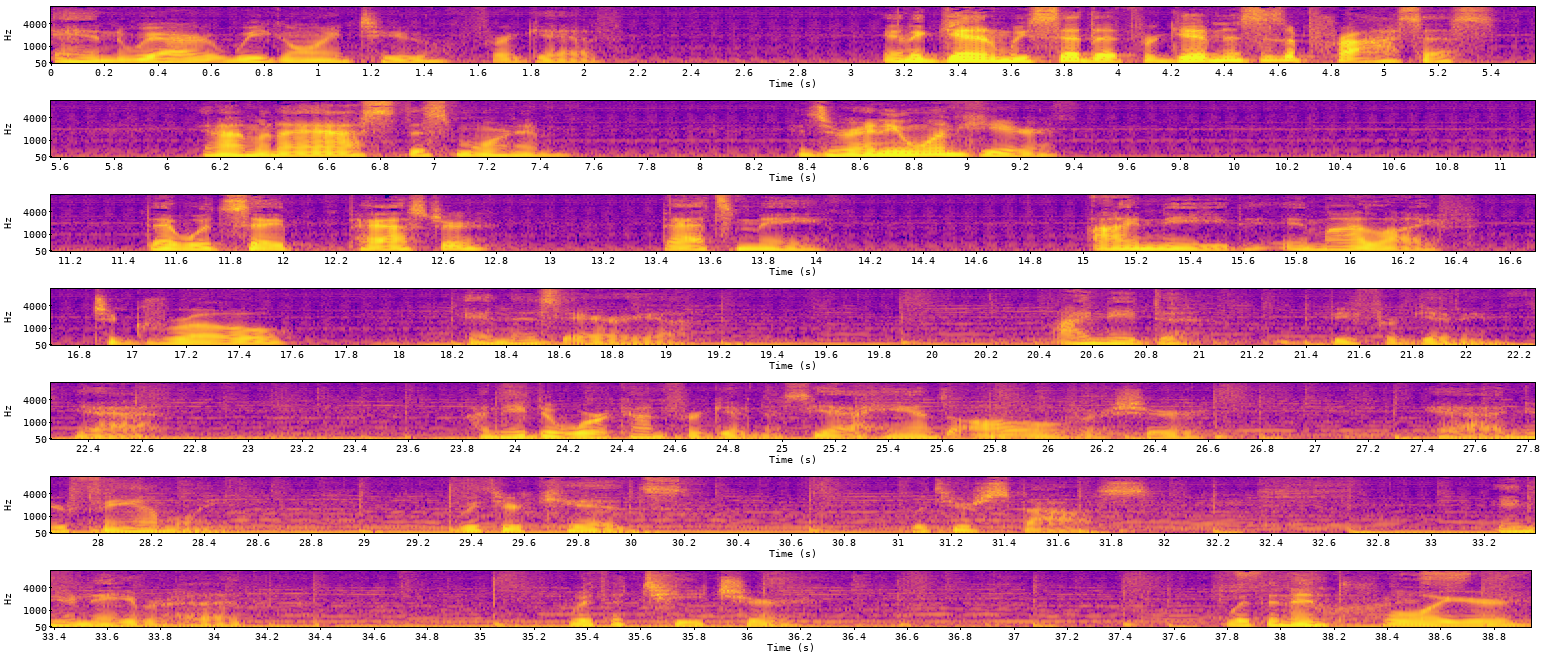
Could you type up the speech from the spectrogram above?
and we are we going to forgive? And again, we said that forgiveness is a process. And I'm going to ask this morning is there anyone here that would say, Pastor, that's me. I need in my life to grow in this area. I need to be forgiving. Yeah. I need to work on forgiveness. Yeah, hands all over, sure. Yeah, in your family, with your kids, with your spouse, in your neighborhood, with a teacher, with an employer.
